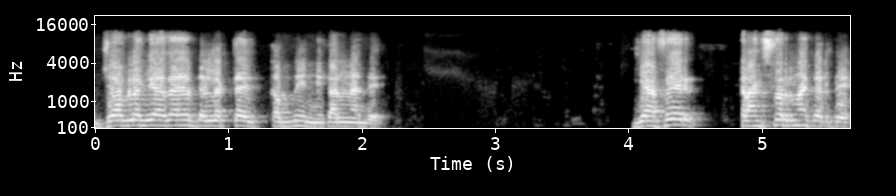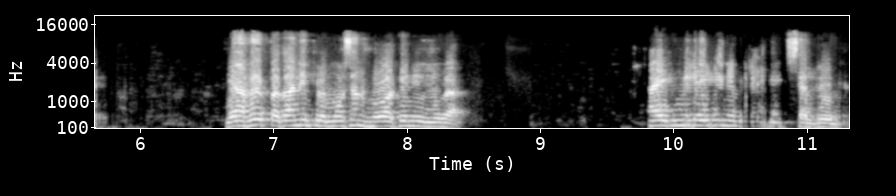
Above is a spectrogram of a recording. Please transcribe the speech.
जॉब लग जाता है, डर लगता है कंपनी निकालना दे। या फिर ट्रांसफ़र ना कर दे, या फिर पता नहीं प्रमोशन होगा कि नहीं होगा। हाइक मिलेगी, नहीं मिलेगी सैलरी में।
